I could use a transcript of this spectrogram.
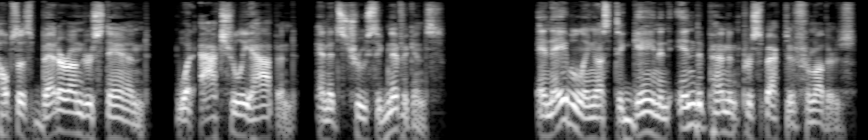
helps us better understand what actually happened and its true significance, enabling us to gain an independent perspective from others.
